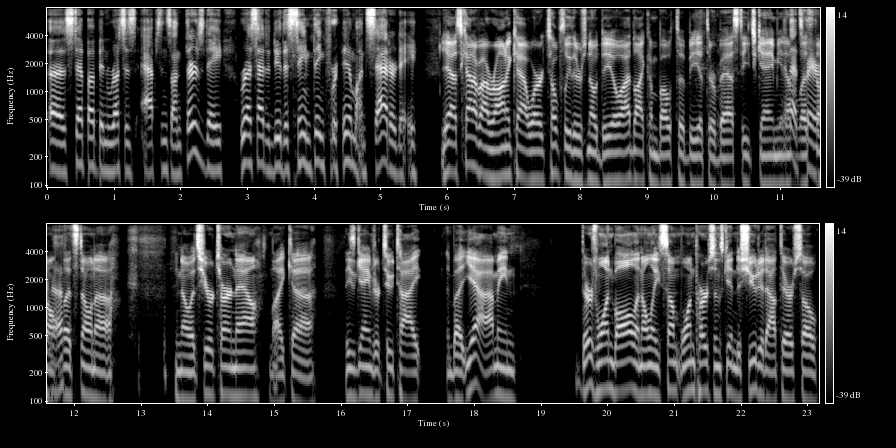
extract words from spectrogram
a step up in Russ's absence on Thursday, Russ had to do the same thing for him on Saturday? Yeah, it's kind of ironic how it works. Hopefully, there's no deal. I'd like them both to be at their best each game. You know, let's don't enough. let's don't uh, you know, it's your turn now. Like uh, these games are too tight. But yeah, I mean, there's one ball and only some one person's getting to shoot it out there. So,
